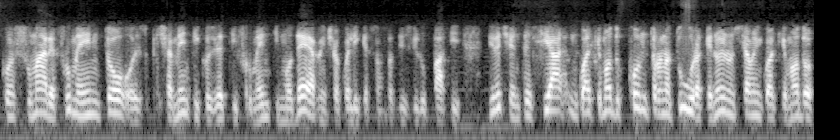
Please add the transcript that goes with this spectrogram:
consumare frumento, o specialmente i cosiddetti frumenti moderni, cioè quelli che sono stati sviluppati di recente, sia in qualche modo contro natura, che noi non siamo in qualche modo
